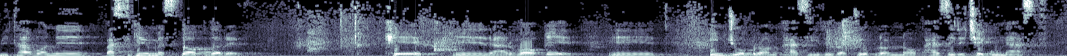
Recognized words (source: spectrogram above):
می‌توانه بستگی مصداق داره که در واقع این جبران پذیری و جبران ناپذیری چگونه است؟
